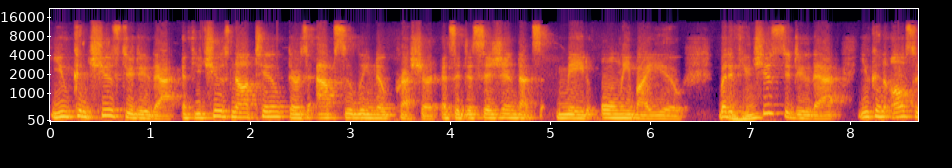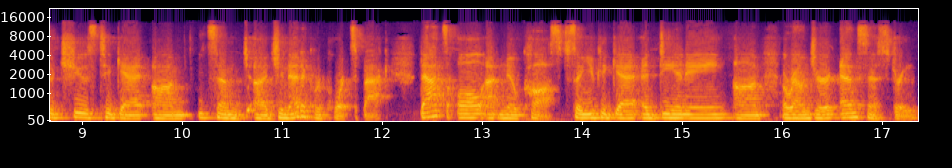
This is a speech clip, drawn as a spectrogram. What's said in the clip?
you can choose to do that. If you choose not to, there's absolutely no pressure. It's a decision that's made only by you. But if mm-hmm. you choose to do that, you can also choose to get um, some uh, genetic reports back. That's all at no cost. So you could get a DNA um, around your ancestry.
